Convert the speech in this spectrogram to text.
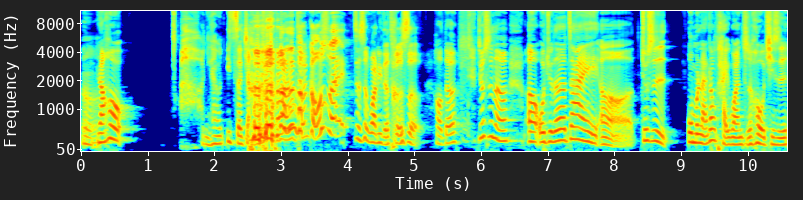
嗯，然后啊，你看一直在讲，打的吞口水，这是碗里的特色。好的，就是呢，呃，我觉得在呃，就是。我们来到台湾之后，其实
